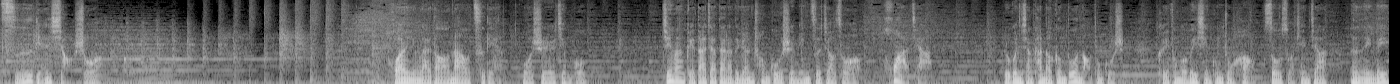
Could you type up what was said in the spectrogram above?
词典小说。欢迎来到那夫词典，我是静波。今晚给大家带来的原创故事名字叫做《画家》。如果你想看到更多脑洞故事，可以通过微信公众号搜索添加 “n a v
